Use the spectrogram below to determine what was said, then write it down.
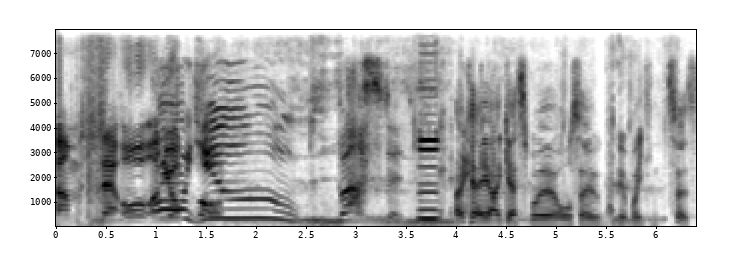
Um, they're all on Oh, your floor. you bastard! Okay, I guess we're also waiting for Suz.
